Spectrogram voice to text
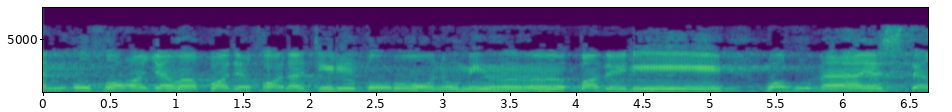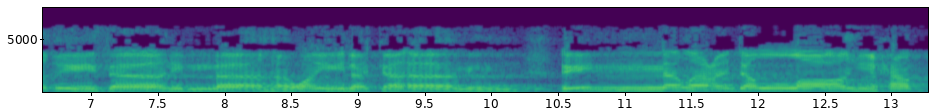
أن أخرج وقد خلت القرون من قبلي وهما يستغيثان الله ويلك آمن. إن وعد الله حق.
